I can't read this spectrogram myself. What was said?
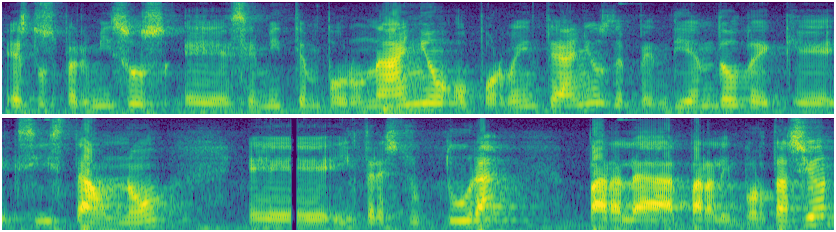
Estos permisos se emiten por un año o por 20 años, dependiendo de que exista o no infraestructura para la, para la importación.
